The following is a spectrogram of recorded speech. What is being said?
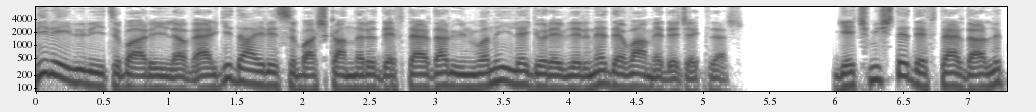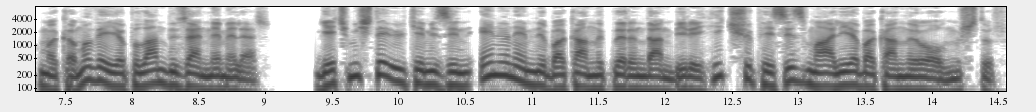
1 Eylül itibarıyla vergi dairesi başkanları defterdar ünvanı ile görevlerine devam edecekler. Geçmişte defterdarlık makamı ve yapılan düzenlemeler. Geçmişte ülkemizin en önemli bakanlıklarından biri hiç şüphesiz Maliye Bakanlığı olmuştur.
